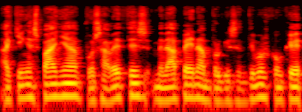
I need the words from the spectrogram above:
aquí en España, pues a veces me da pena porque sentimos con que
